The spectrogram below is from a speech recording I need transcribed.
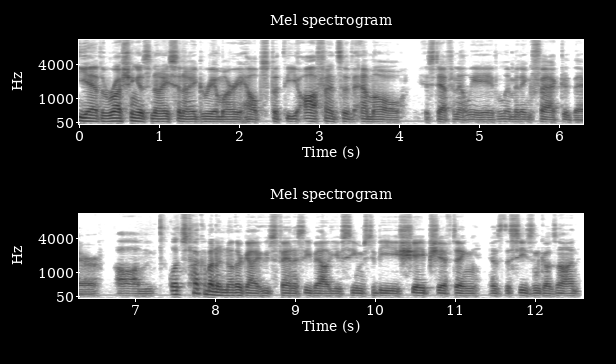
Yeah, the rushing is nice, and I agree Amari helps, but the offensive MO is definitely a limiting factor there. Um, let's talk about another guy whose fantasy value seems to be shape shifting as the season goes on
